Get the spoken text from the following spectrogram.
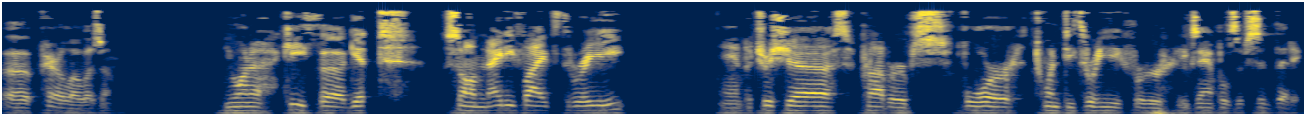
of parallelism. You want to, Keith, uh, get Psalm 95:3 and Patricia Proverbs 4:23 for examples of synthetic.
